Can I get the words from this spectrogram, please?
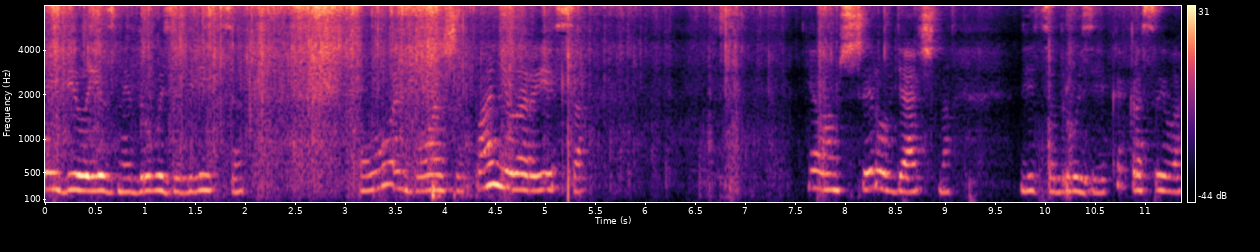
постільної білизни, друзі, дивіться. Ой, Боже, пані Лариса. Я вам щиро вдячна. Дивіться, друзі, яка красива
